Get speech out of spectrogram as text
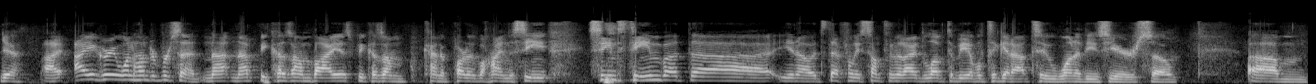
Yeah, I, I agree 100%. Not not because I'm biased, because I'm kind of part of the behind the scene, scenes team, but uh, you know, it's definitely something that I'd love to be able to get out to one of these years. So, um,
